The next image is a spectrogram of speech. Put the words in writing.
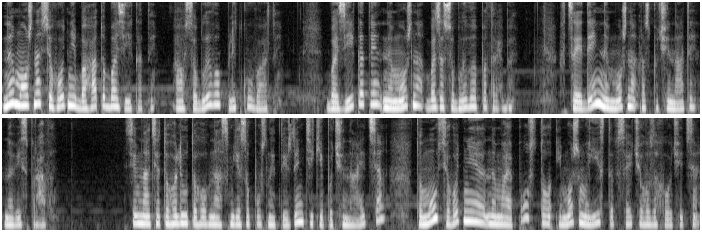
Не можна сьогодні багато базікати, а особливо пліткувати. Базікати не можна без особливої потреби. В цей день не можна розпочинати нові справи. 17 лютого в нас м'ясопусний тиждень тільки починається, тому сьогодні немає посту і можемо їсти все, чого захочеться.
